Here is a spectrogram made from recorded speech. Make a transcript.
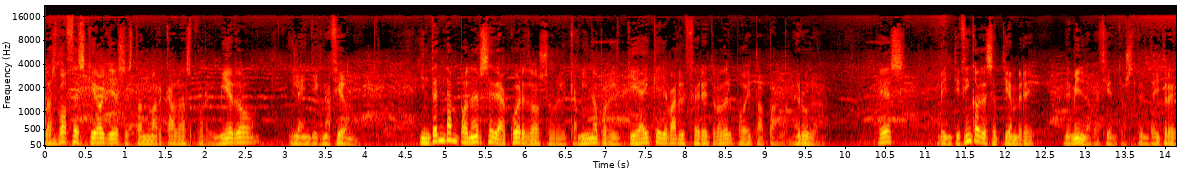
Las voces que oyes están marcadas por el miedo y la indignación. Intentan ponerse de acuerdo sobre el camino por el que hay que llevar el féretro del poeta Pablo Neruda. Es 25 de septiembre de 1973.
